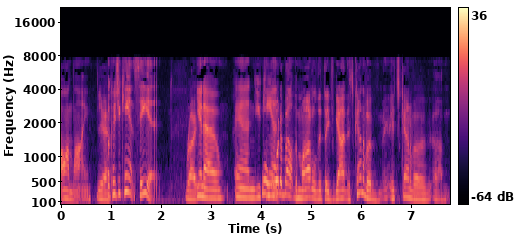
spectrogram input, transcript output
online. Yeah. Because you can't see it, Right. you know, and you Well, can't. Well what about the model that they've got? That's kind of a it's kind of a um,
